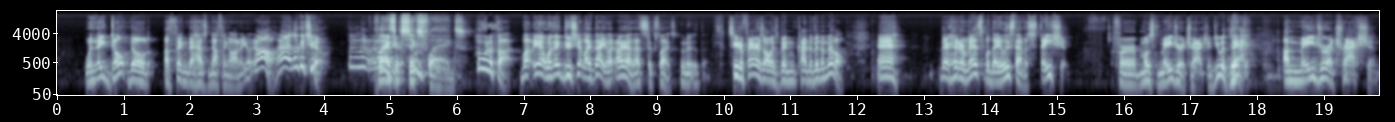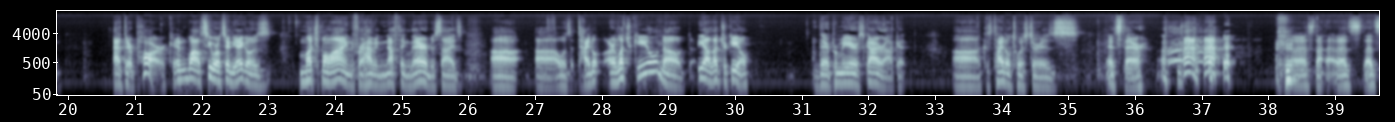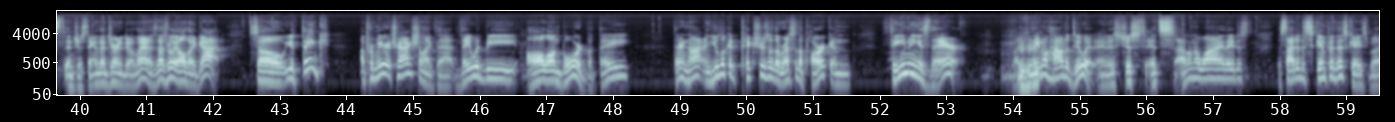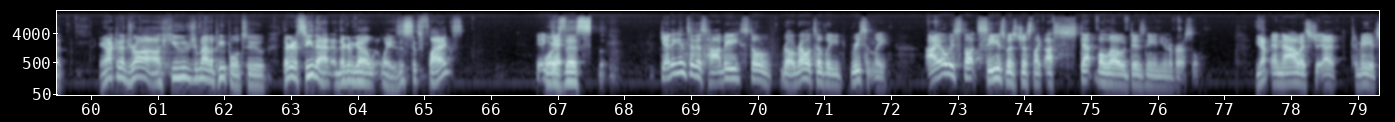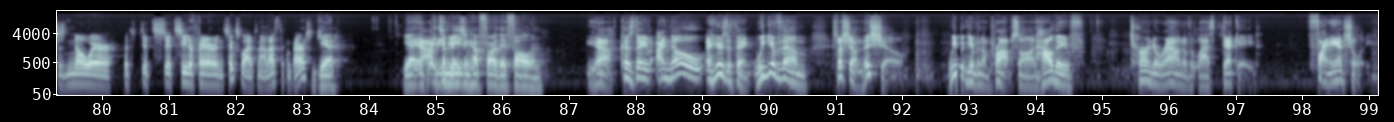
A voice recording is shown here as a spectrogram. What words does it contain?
When they don't build a thing that has nothing on it, you're like, oh, hey, look at you. Look- look at you. Classic Six Flags. Who would have thought? But yeah, when they do shit like that, you're like, oh yeah, that's Six Flags. Who? Cedar Fair has always been kind of in the middle. Eh, they're hit or miss, but they at least have a station for most major attractions. You would think Yeah. a major attraction at their park, and while SeaWorld San Diego is much maligned for having nothing there besides, uh, uh, was it Tidal or Electric Eel? No, yeah, Electric Eel, their premiere skyrocket, Uh, because Tidal Twister is it's there. Uh, that's not that's that's interesting. And then Journey to Atlantis, that's really all they got. So you'd think a premier attraction like that, they would be all on board, but they they're not. And you look at pictures of the rest of the park, and theming is there. Like Mhm. they know how to do it, and it's just it's. I don't know why they just decided to skimp in this case, but you're not going to draw a huge amount of people to. They're going to see that, and they're going to go, "Wait, is this Six Flags, or Get- is this?" getting into this hobby still rel- relatively recently, I always thought Seas was just like a step below Disney and Universal, Yep. and now it's uh, to me it's just nowhere. It's it's it's Cedar Fair and Six Flags now. That's the comparison. Yeah. Yeah, Yeah, it- I mean, it's could- amazing how far they've fallen. Yeah, because they've. I know, and here's the thing: we give them, especially on this show, we've been giving them props on how they've turned around over the last decade financially,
